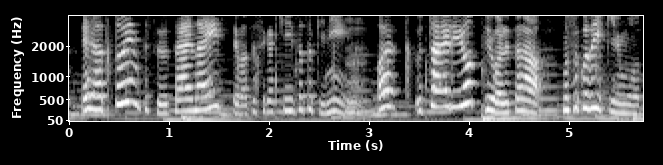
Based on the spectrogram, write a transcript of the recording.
「えラッドウィンプス歌えない?」って私が聞いた時に「うえ歌えるよ」って言われたらもうそこで一気にもう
